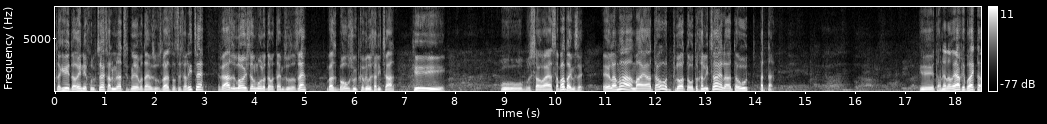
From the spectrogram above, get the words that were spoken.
תגיד, הריני חולצך על מנת שתקנה לי 200 זוז. ואז תעשה חליצה, ואז לא ישלמו לו את ה-200 זוז הזה, ואז ברור שהוא התכוון לחליצה, כי הוא הוא היה סבבה עם זה. אלא מה, מה היה הטעות? לא הטעות החליצה, אלא הטעות התנאי. תענה לנו יחי, ברייתא.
